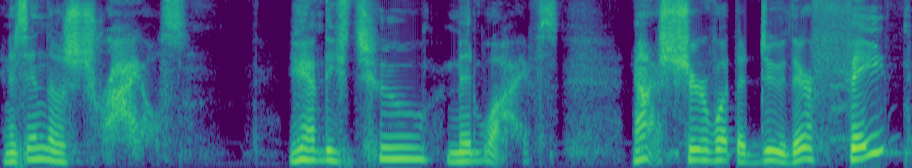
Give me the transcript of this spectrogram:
And it's in those trials. You have these two midwives, not sure what to do. Their faith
